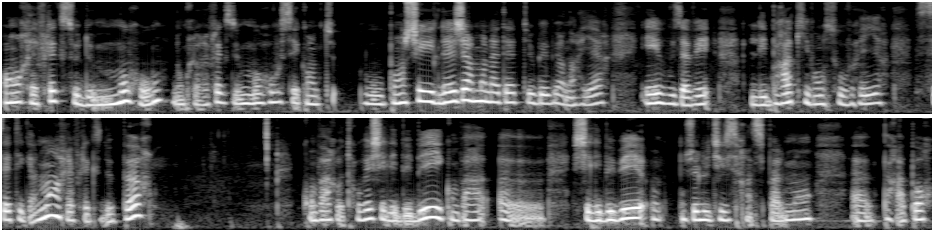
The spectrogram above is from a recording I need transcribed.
en réflexe de Moro. Donc le réflexe de Moro, c'est quand vous penchez légèrement la tête du bébé en arrière et vous avez les bras qui vont s'ouvrir. C'est également un réflexe de peur qu'on va retrouver chez les bébés et qu'on va euh, chez les bébés, je l'utilise principalement euh, par rapport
